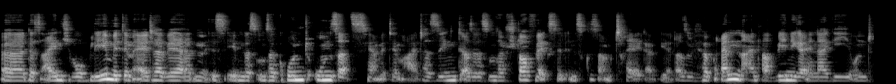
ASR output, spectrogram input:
äh, das eigentliche Problem mit dem Älterwerden ist eben, dass unser Grundumsatz ja mit dem Alter sinkt, also dass unser Stoffwechsel insgesamt träger wird. Also wir verbrennen einfach weniger Energie und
